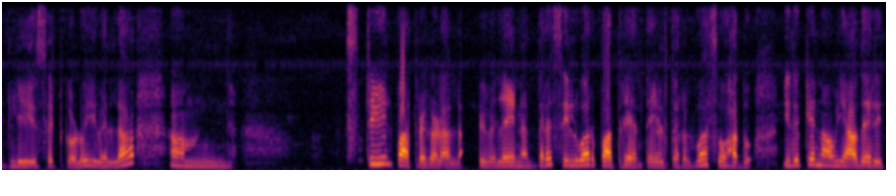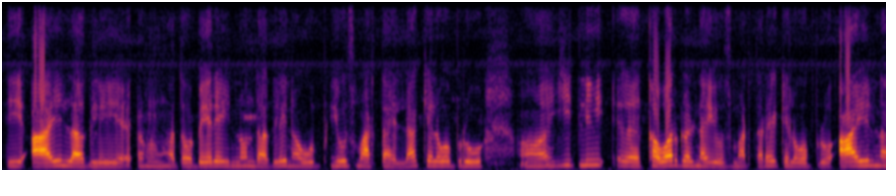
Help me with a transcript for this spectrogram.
ಇಡ್ಲಿ ಸೆಟ್ಗಳು ಇವೆಲ್ಲ ಸ್ಟೀಲ್ ಪಾತ್ರೆಗಳಲ್ಲ, ಇವೆಲ್ಲ ಏನಂತಾರೆ ಸಿಲ್ವರ್ ಪಾತ್ರೆ ಅಂತ ಹೇಳ್ತಾರಲ್ವ? ಸೊ ಅದು. ಇದಕ್ಕೆ ನಾವು ಯಾವುದೇ ರೀತಿ ಆಯಿಲ್ ಆಗಲಿ ಅಥವಾ ಬೇರೆ ಇನ್ನೊಂದಾಗಲಿ ನಾವು ಯೂಸ್ ಮಾಡ್ತಾ ಇಲ್ಲ. ಕೆಲವೊಬ್ಬರು ಇಡ್ಲಿ ಕವರ್ಗಳನ್ನ ಯೂಸ್ ಮಾಡ್ತಾರೆ. ಕೆಲವೊಬ್ಬರು ಆಯಿಲ್ನ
